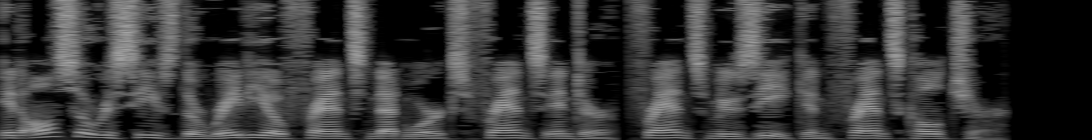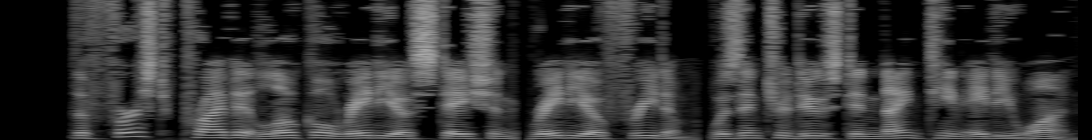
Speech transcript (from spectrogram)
It also receives the Radio France networks France Inter, France Musique and France Culture. The first private local radio station, Radio Freedom, was introduced in 1981.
